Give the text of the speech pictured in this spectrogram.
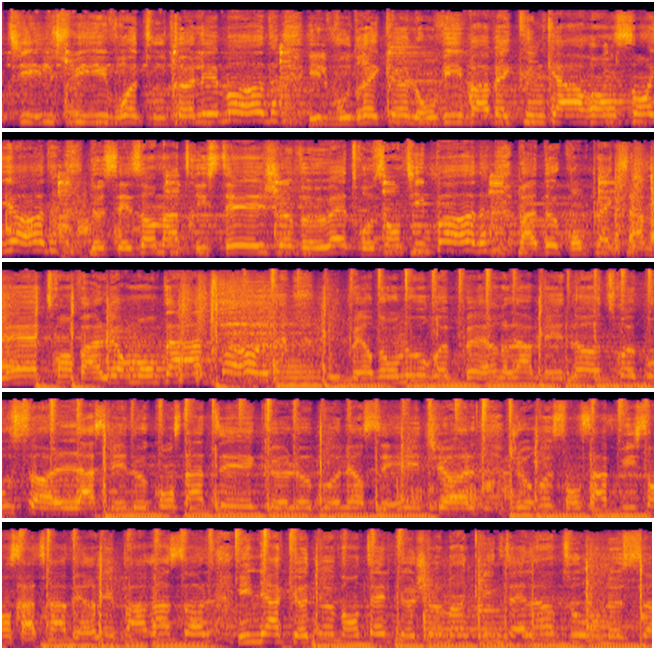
faudrait-il suivre toutes les modes? Il voudrait que l'on vive avec une carence en iode. De ces hommes attristés, je veux être aux antipodes. Pas de complexe à mettre en valeur mon dad Nous perdons nos repères, là mais notre boussole. Assez de constater que le bonheur s'étiole. Je ressens sa puissance à travers les parasols. Il n'y a que devant elle que je m'incline tel un tournesol.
